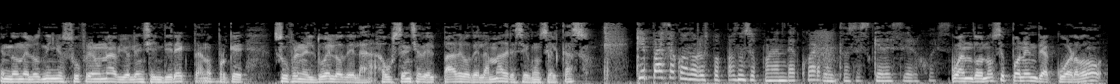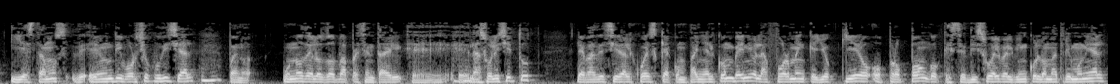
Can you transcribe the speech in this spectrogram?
en donde los niños sufren una violencia indirecta, ¿no? Porque sufren el duelo de la ausencia del padre o de la madre, según sea el caso. ¿Qué pasa cuando los papás no se ponen de acuerdo? Entonces, ¿qué decide el juez? Cuando no se ponen de acuerdo y estamos en un divorcio judicial, bueno, uno de los dos va a presentar eh, eh, la solicitud le va a decir al juez que acompaña el convenio la forma en que yo quiero o propongo que se disuelva el vínculo matrimonial,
